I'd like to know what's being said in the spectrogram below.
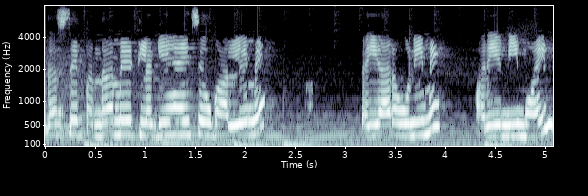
10 से 15 मिनट लगे हैं इसे उबालने में, तैयार होने में, और ये नीम ऑयल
